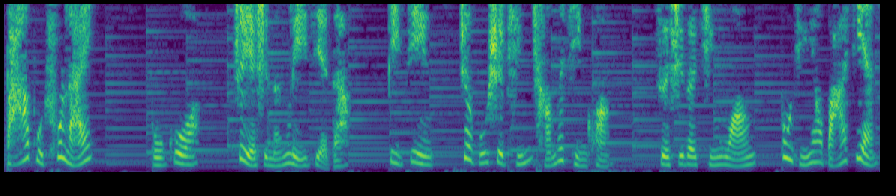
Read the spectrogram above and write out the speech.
拔不出来。不过，这也是能理解的。毕竟这不是平常的情况，此时的秦王不仅要拔剑，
